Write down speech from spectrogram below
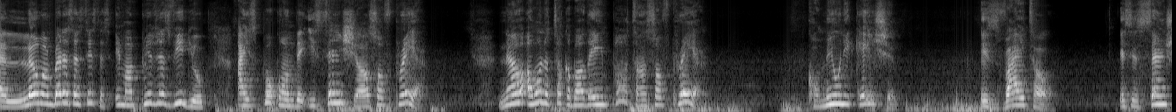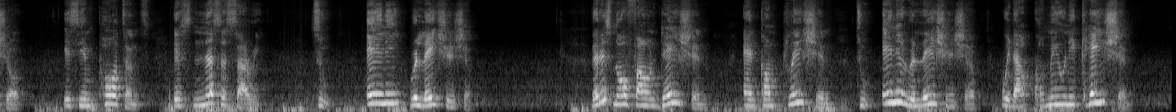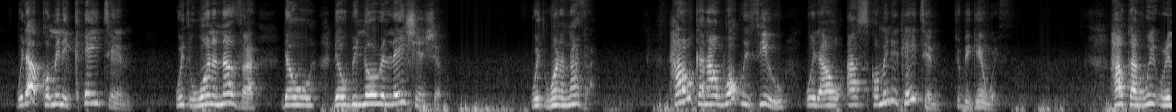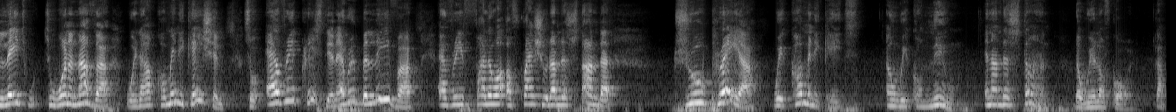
Hello my brothers and sisters. In my previous video, I spoke on the essentials of prayer. Now I want to talk about the importance of prayer. Communication is vital, it's essential, it's important, it's necessary to any relationship. There is no foundation and completion to any relationship without communication without communicating with one another, there will, there will be no relationship with one another. How can I walk with you without us communicating to begin with? How can we relate to one another without communication? So every Christian, every believer, every follower of Christ should understand that through prayer, we communicate and we commune and understand the will of God.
